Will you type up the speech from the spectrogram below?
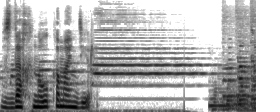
вздохнул командир. Thank you.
